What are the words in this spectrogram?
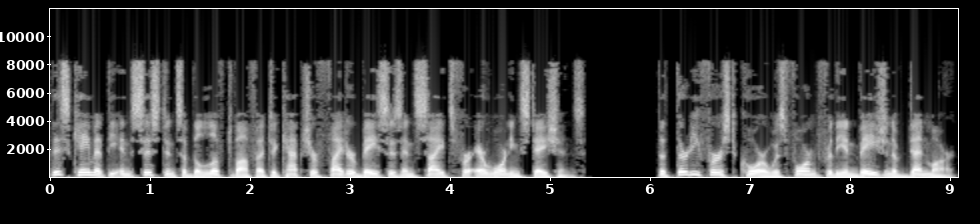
This came at the insistence of the Luftwaffe to capture fighter bases and sites for air warning stations. The 31st Corps was formed for the invasion of Denmark,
